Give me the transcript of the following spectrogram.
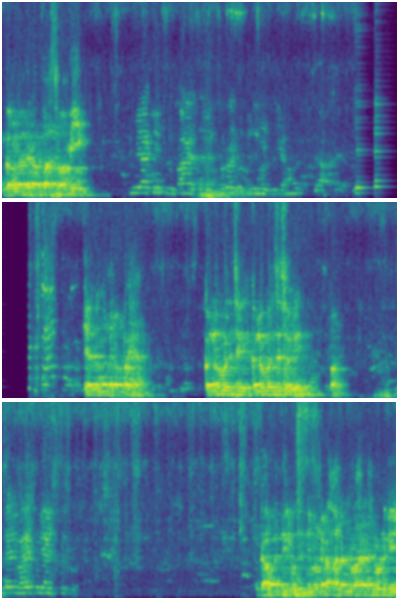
गंगाधरप्पा स्वामी. तुम्ही या की बघायचं सगळं भजन मंडळी गंगाधरप्पा कलंबरचे कलंबरचे सॉरी गावातील भजनी मंडळ आनंद महाराज मुंडगे.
